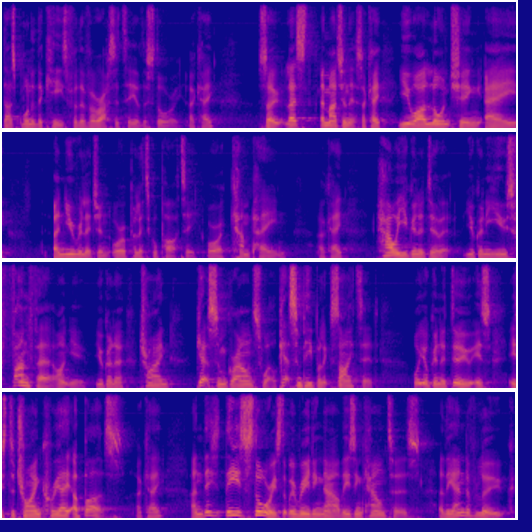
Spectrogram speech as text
That's one of the keys for the veracity of the story. Okay? So let's imagine this, okay? You are launching a, a new religion or a political party or a campaign, okay? How are you going to do it? You're going to use fanfare, aren't you? You're going to try and get some groundswell, get some people excited. What you're going to do is, is to try and create a buzz, okay? And this, these stories that we're reading now, these encounters at the end of Luke,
